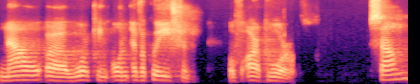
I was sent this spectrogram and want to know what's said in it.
now uh, working on evacuation of artworks. Some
